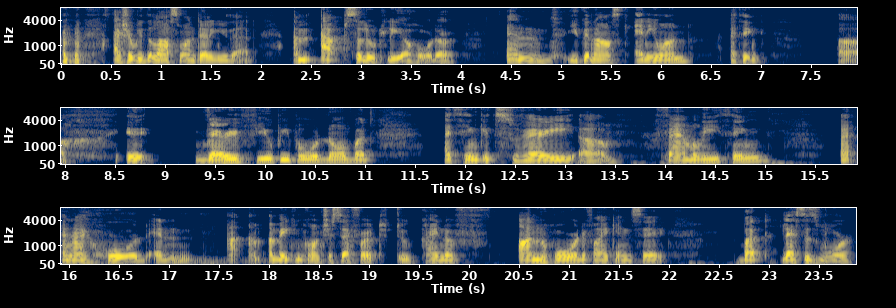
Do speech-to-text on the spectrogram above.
I should be the last one telling you that. I'm absolutely a hoarder. And you can ask anyone. I think uh, it, very few people would know, but I think it's very um, family thing. And I hoard, and I'm, I'm making conscious effort to kind of unhoard, if I can say. But less is more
